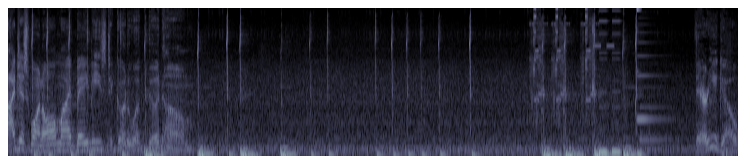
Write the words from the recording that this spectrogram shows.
I just want all my babies to go to a good home. There you go.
